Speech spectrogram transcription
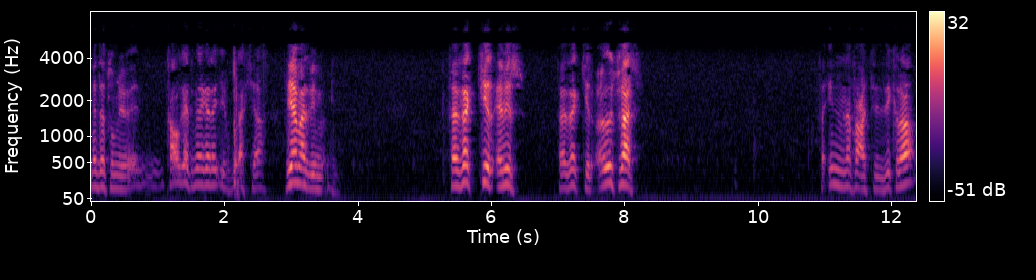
medet umuyor. E, kavga etmeye gerek yok. Bırak ya. Diyemez bir mümin. Fezekkir, emir. Fezekkir, öğüt ver. Fe in nefa'ati zikra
